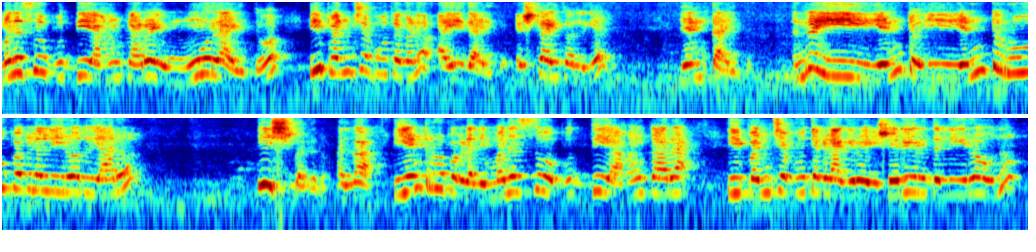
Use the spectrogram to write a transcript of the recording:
ಮನಸ್ಸು, ಬುದ್ಧಿ, ಅಹಂಕಾರ ಇವು ಮೂರಾಯ್ತು. ಈ ಪಂಚಭೂತಗಳು ಐದಾಯ್ತು. ಎಷ್ಟಾಯ್ತು ಅಲ್ಲಿಗೆ? ಎಂಟಾಯ್ತು. ಅಂದ್ರೆ ಈ ಎಂಟು ಈ ಎಂಟು ರೂಪಗಳಲ್ಲಿ ಇರೋದು ಯಾರು? ಈಶ್ವರನು, ಅಲ್ವಾ? ಈ ಎಂಟು ರೂಪಗಳಲ್ಲಿ ಮನಸ್ಸು, ಬುದ್ಧಿ, ಅಹಂಕಾರ, ಈ ಪಂಚಭೂತಗಳಾಗಿರೋ ಈ ಶರೀರದಲ್ಲಿ ಇರೋವನು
